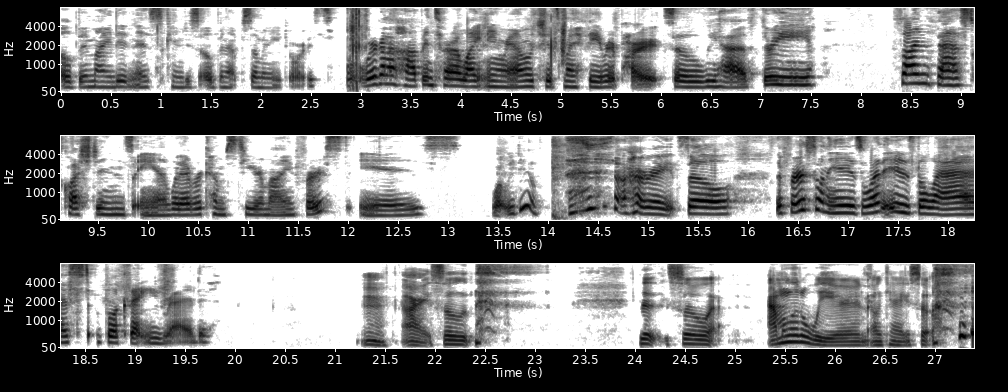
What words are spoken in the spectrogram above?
open mindedness can just open up so many doors. We're going to hop into our lightning round, which is my favorite part. So we have three fun, fast questions, and whatever comes to your mind first is what we do. All right. So the first one is what is the last book that you read? Mm, all right. So, the, so I'm a little weird. Okay. So.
